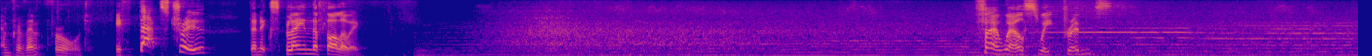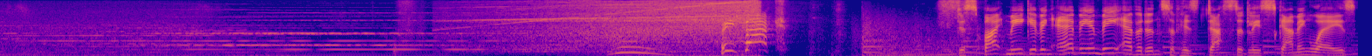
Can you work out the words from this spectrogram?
and prevent fraud. If that's true, then explain the following. Farewell, sweet prince. He's back! Despite me giving Airbnb evidence of his dastardly scamming ways,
